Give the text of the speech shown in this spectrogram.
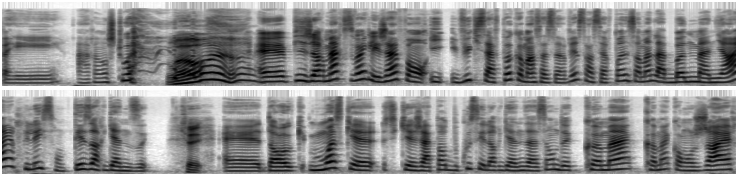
ben arrange-toi. Ouais, ouais, ouais. Euh, puis je remarque souvent que les gens font, ils- vu qu'ils savent pas comment ça servir, ça ne servent pas nécessairement de la bonne manière, puis là ils sont désorganisés. Euh, donc moi ce que ce que j'apporte beaucoup c'est l'organisation de comment comment qu'on gère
